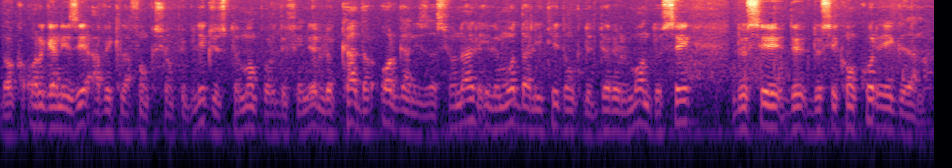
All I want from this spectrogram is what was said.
donc organisées avec la fonction publique justement pour définir le cadre organisationnel et les modalités donc de déroulement de ces de ces de ces concours et examens.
